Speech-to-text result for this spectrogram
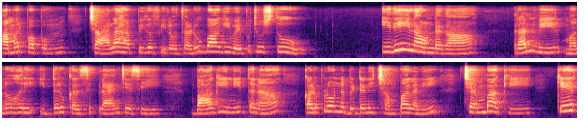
అమర్ పాపం చాలా హ్యాపీగా ఫీల్ అవుతాడు బాగి వైపు చూస్తూ. ఇది ఇలా ఉండగా రణ్వీర్ మనోహరి ఇద్దరు కలిసి ప్లాన్ చేసి బాగీని తన కడుపులో ఉన్న బిడ్డని చంపాలని చెంబాకి కేర్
